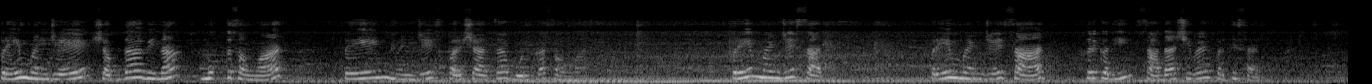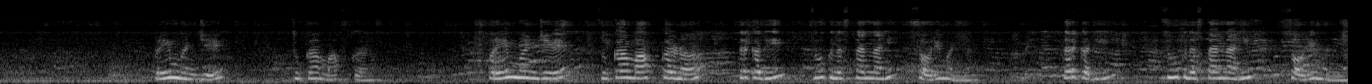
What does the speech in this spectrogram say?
प्रेम म्हणजे शब्दाविना मुक्त संवाद प्रेम म्हणजे स्पर्शाचा बोलका संवाद. प्रेम म्हणजे साथ. प्रेम म्हणजे साथ तर कधी साधाशिवाय प्रतिसाद. प्रेम म्हणजे चुका माफ करणं. प्रेम म्हणजे चुका माफ करणं तर कधी चूक नसतानाही सॉरी म्हणणं. तर कधी चूक नसतानाही सॉरी म्हणणं.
